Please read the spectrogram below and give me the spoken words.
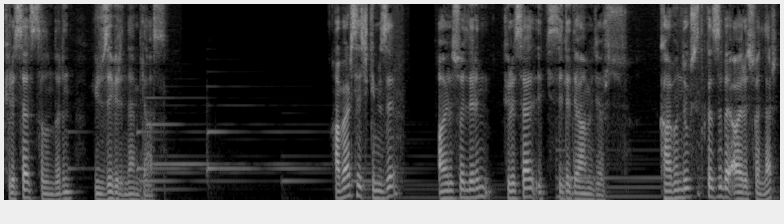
küresel salımların %1'inden bile az. Haber seçkimize aerosollerin küresel etkisiyle devam ediyoruz. Karbondioksit gazı ve aerosoller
